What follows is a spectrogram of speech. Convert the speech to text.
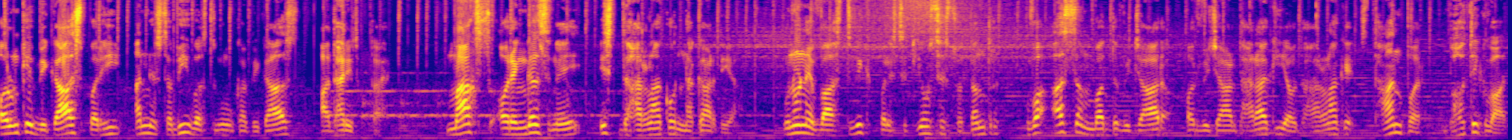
और उनके विकास पर ही अन्य सभी वस्तुओं का विकास आधारित होता है। मार्क्स और एंगल्स ने इस धारणा को नकार दिया। उन्होंने वास्तविक परिस्थितियों से स्वतंत्र व असंबद्ध विचार और विचारधारा की अवधारणा के स्थान पर भौतिकवाद,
